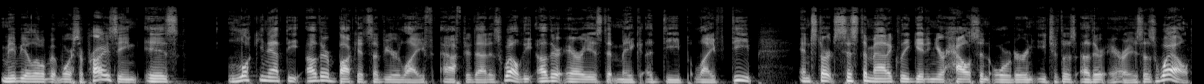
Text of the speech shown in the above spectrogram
maybe a little bit more surprising, is looking at the other buckets of your life after that as well, the other areas that make a deep life deep and start systematically getting your house in order in each of those other areas as well.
